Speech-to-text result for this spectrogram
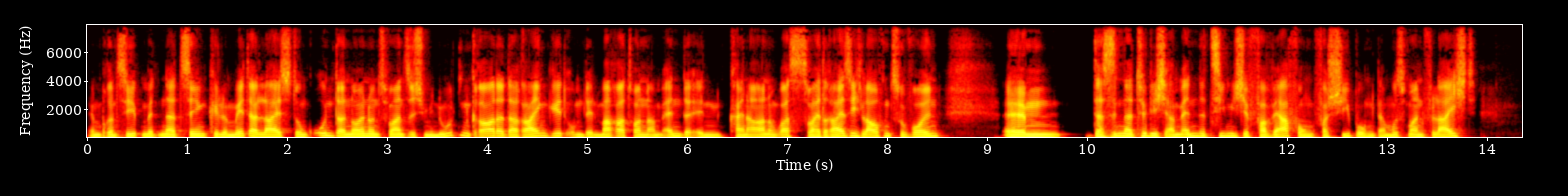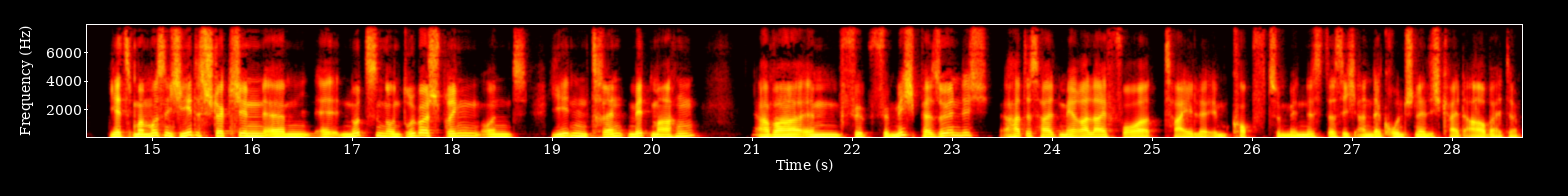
im Prinzip mit einer 10-Kilometer-Leistung unter 29 Minuten gerade da reingeht, um den Marathon am Ende in, keine Ahnung was, 2,30 laufen zu wollen, ähm, das sind natürlich am Ende ziemliche Verwerfungen, Verschiebungen. Da muss man vielleicht jetzt, man muss nicht jedes Stöckchen ähm, äh, nutzen und drüber springen und jeden Trend mitmachen. Aber ähm, für, für mich persönlich hat es halt mehrerlei Vorteile im Kopf zumindest, dass ich an der Grundschnelligkeit arbeite.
